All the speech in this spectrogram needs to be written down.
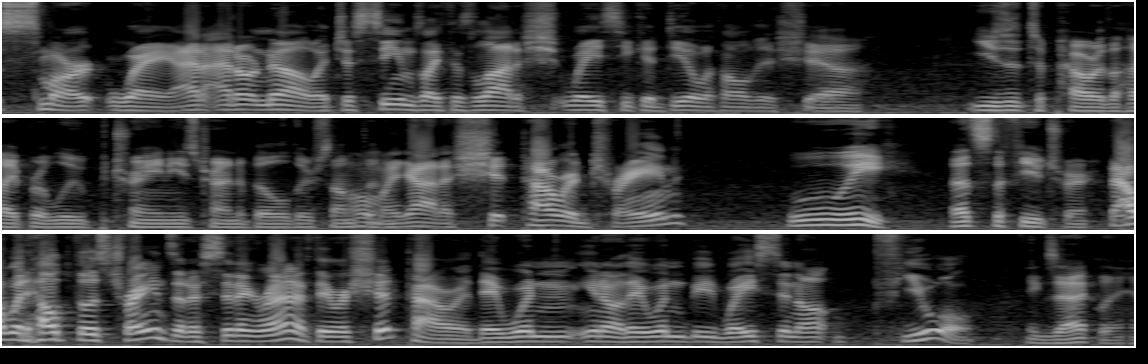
smart way. I, I don't know. It just seems like there's a lot of sh- ways he could deal with all this shit. Yeah. Use it to power the Hyperloop train he's trying to build or something. Oh my god, a shit powered train? Ooh, that's the future. That would help those trains that are sitting around if they were shit powered. They wouldn't, you know, they wouldn't be wasting all fuel. Exactly.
